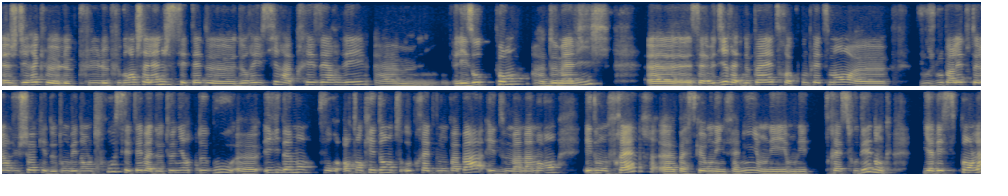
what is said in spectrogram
Euh, je dirais que le, plus, le plus grand challenge, c'était de, réussir à préserver euh, les autres pans euh, de ma vie. ça veut dire ne pas être complètement... je vous parlais tout à l'heure du choc et de tomber dans le trou, c'était bah, de tenir debout, évidemment, pour, en tant qu'aidante auprès de mon papa et de ma maman et de mon frère, parce qu'on est une famille, on est, très soudés. Donc, il y avait ce pan-là,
